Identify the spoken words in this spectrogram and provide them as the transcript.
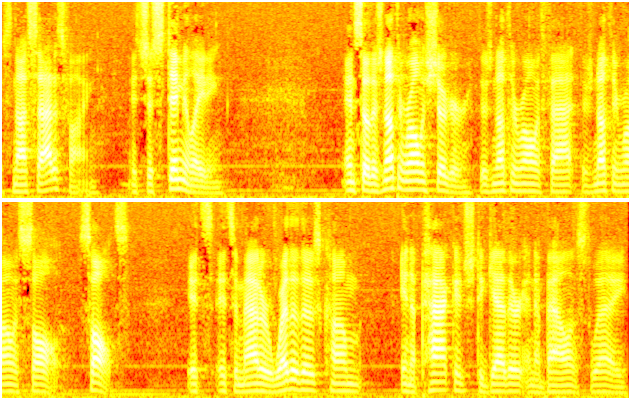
It's not satisfying. It's just stimulating. And so there's nothing wrong with sugar. There's nothing wrong with fat. There's nothing wrong with salt, salts. It's, it's a matter of whether those come in a package together in a balanced way.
